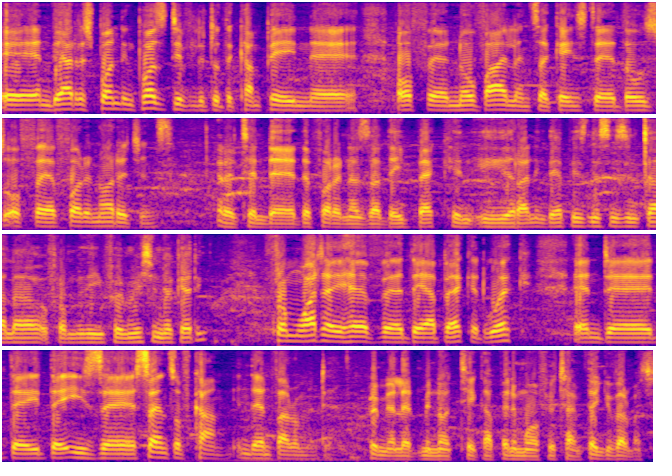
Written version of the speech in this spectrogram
and they are responding positively to the campaign of no violence against those of uh, foreign origins. Right, and uh, the foreigners, are they back in, uh, running their businesses in Kala from the information you're getting? From what I have, uh, they are back at work and uh, they, there is a sense of calm in the environment. Premier, let me not take up any more of your time. Thank you very much.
